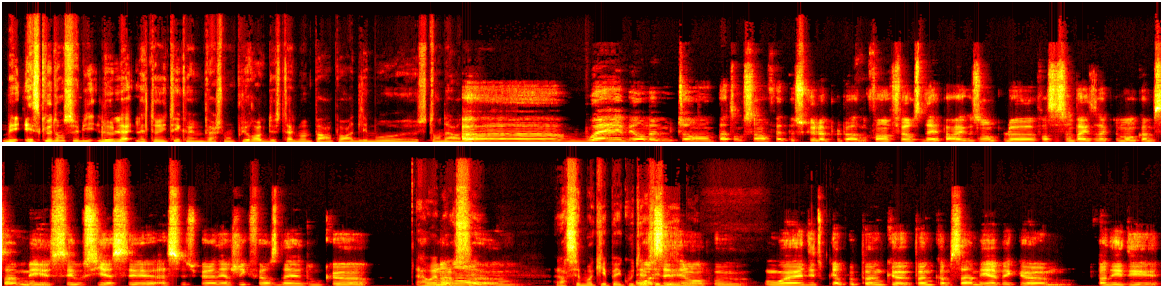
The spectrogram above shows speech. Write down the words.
Mais est-ce que dans celui, le, la, la tonalité est quand même vachement plus rock de cet album par rapport à de l'émo euh, standard? Euh, ouais, mais en même temps, pas tant que ça en fait, parce que la plupart, enfin First Day par exemple, euh, enfin ça sonne pas exactement comme ça, mais c'est aussi assez, assez super énergique First Day, donc euh, Ah ouais, non, alors non, c'est, euh, alors c'est moi qui ai pas écouté moi assez c'est de des éléments émo. un peu, ouais, des trucs un peu punk, euh, punk comme ça, mais avec, euh, enfin des, des,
